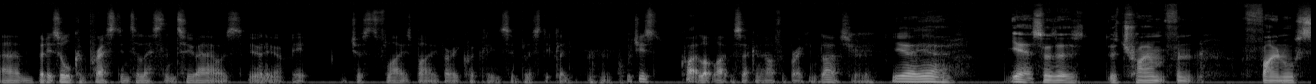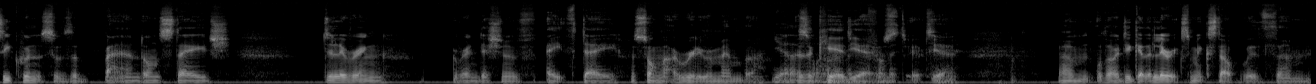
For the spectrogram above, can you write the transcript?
Um, but it's all compressed into less than two hours. Yeah, and yeah. It, it just flies by very quickly and simplistically, Mhm. which is quite a lot like the second half of Breaking Glass, really. Yeah, yeah, yeah. So the the triumphant final sequence of the band on stage, delivering a rendition of Eighth Day, a song that I really remember Yeah, as a kid. Yeah, it was, it- yeah. Um, although I did get the lyrics mixed up with um,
